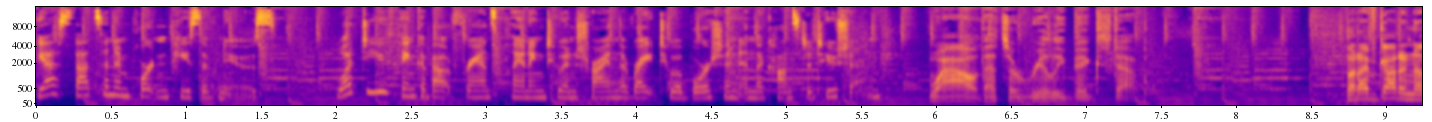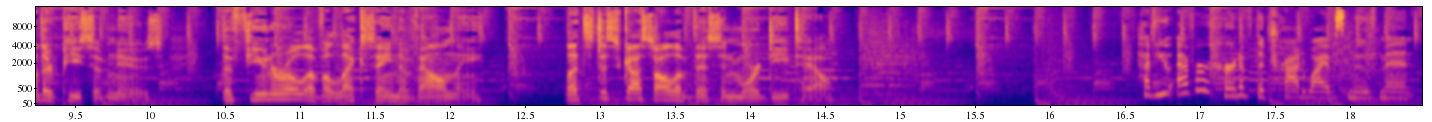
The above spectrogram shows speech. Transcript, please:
Yes, that's an important piece of news. What do you think about France planning to enshrine the right to abortion in the Constitution? Wow, that's a really big step. But I've got another piece of news the funeral of Alexei Navalny. Let's discuss all of this in more detail. Have you ever heard of the Tradwives movement,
